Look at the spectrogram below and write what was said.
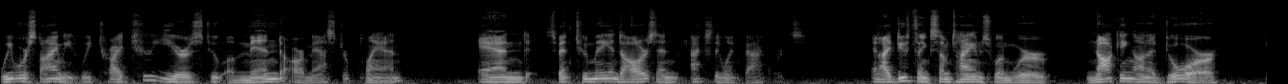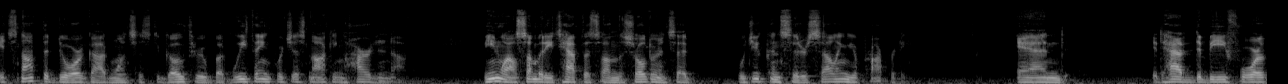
we were stymied. We tried two years to amend our master plan and spent $2 million and actually went backwards. And I do think sometimes when we're knocking on a door, it's not the door God wants us to go through, but we think we're just knocking hard enough. Meanwhile, somebody tapped us on the shoulder and said, Would you consider selling your property? And it had to be for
